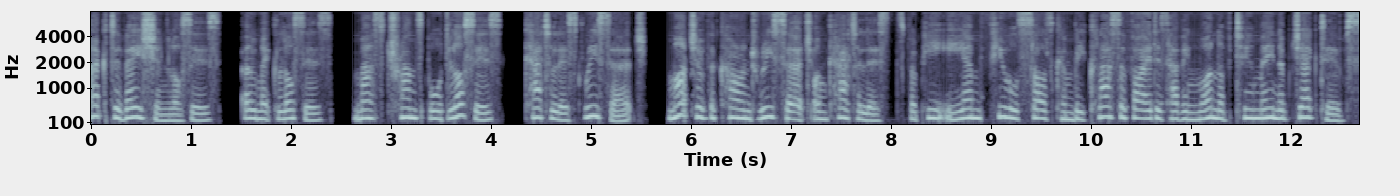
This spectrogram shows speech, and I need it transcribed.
activation losses, ohmic losses, mass transport losses, catalyst research. Much of the current research on catalysts for PEM fuel cells can be classified as having one of two main objectives,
